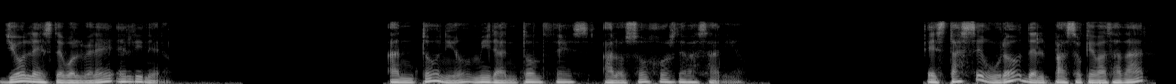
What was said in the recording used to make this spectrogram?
yo les devolveré el dinero. Antonio mira entonces a los ojos de Basanio. ¿Estás seguro del paso que vas a dar?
